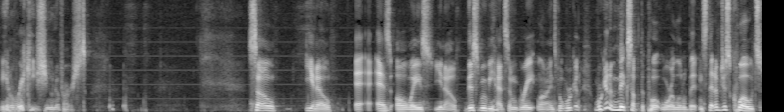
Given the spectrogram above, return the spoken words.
in Ricky's universe. so, you know, as always, you know, this movie had some great lines, but we're gonna we're gonna mix up the quote war a little bit. Instead of just quotes,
